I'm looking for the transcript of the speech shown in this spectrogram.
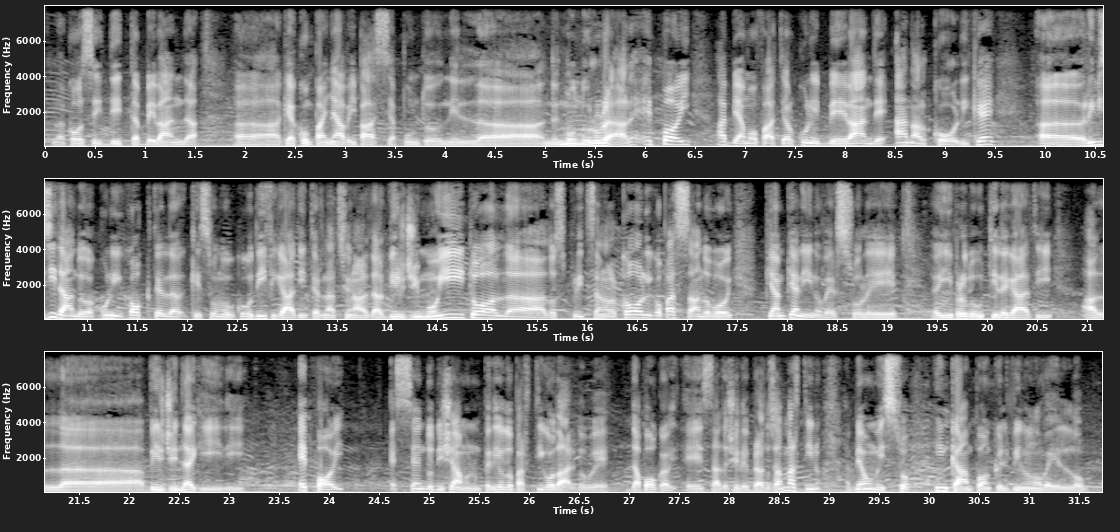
la cosiddetta bevanda uh, che accompagnava i passi appunto nel, uh, nel, mondo rurale e poi abbiamo fatto alcune bevande analcoliche Uh, rivisitando alcuni cocktail che sono codificati internazionali, dal Virgin Mojito al, allo spritz analcolico, passando poi pian pianino verso le, i prodotti legati al uh, Virgin Daiquiri e poi essendo diciamo, in un periodo particolare dove da poco è stato celebrato San Martino, abbiamo messo in campo anche il vino novello.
